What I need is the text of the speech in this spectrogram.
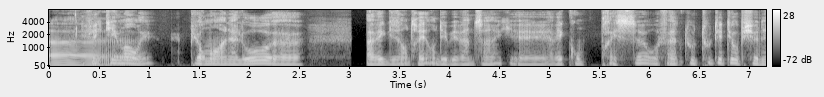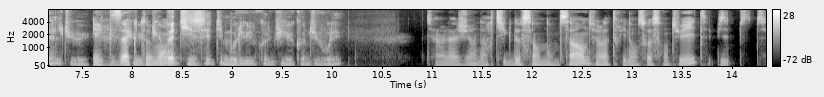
Euh, Effectivement, oui. Purement analo, euh, avec des entrées en DB25, et avec compresseur. Enfin, tout, tout était optionnel. Tu, tu, tu Exactement. baptisais tes modules comme tu, comme tu voulais. Tiens, là j'ai un article de Sound on Sound sur la Trident 68. Bips.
